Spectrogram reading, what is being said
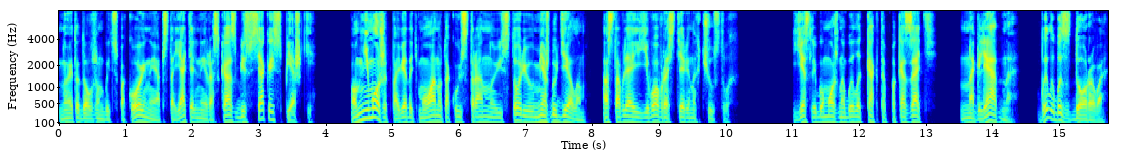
Но это должен быть спокойный, обстоятельный рассказ без всякой спешки. Он не может поведать Муану такую странную историю между делом, оставляя его в растерянных чувствах. Если бы можно было как-то показать наглядно, было бы здорово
